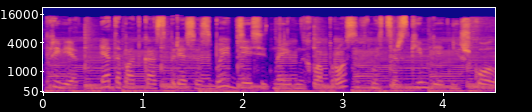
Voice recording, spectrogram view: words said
привет! Это подкаст пресс-СБ «10 наивных вопросов мастерским летней школы».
